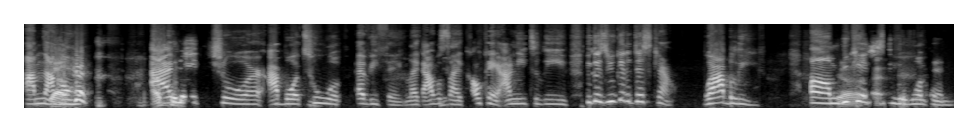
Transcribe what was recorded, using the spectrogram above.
I'm not Yeah. gonna. I I made sure I bought two of everything. Like I was like, okay, I need to leave because you get a discount. Well, I believe. Um, you Yeah, can't just leave with one pen.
